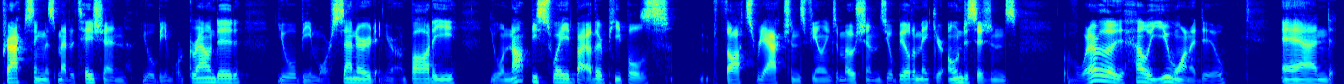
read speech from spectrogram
practicing this meditation, you will be more grounded, you will be more centered in your own body, you will not be swayed by other people's thoughts, reactions, feelings, emotions. You'll be able to make your own decisions of whatever the hell you want to do. And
